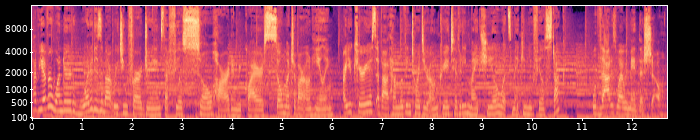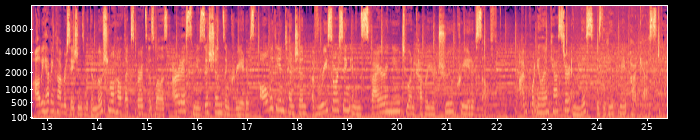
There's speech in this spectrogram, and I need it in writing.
Have you ever wondered what it is about reaching for our dreams that feels so hard and requires so much of our own healing? Are you curious about how moving towards your own creativity might heal what's making you feel stuck? Well, that is why we made this show. I'll be having conversations with emotional health experts as well as artists, musicians, and creatives, all with the intention of resourcing and inspiring you to uncover your true creative self. I'm Courtney Lancaster, and this is the Heal Create Podcast.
